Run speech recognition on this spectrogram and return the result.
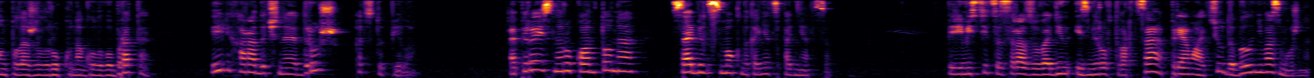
Он положил руку на голову брата, и лихорадочная дрожь отступила. Опираясь на руку Антона, Сабин смог наконец подняться. Переместиться сразу в один из миров Творца прямо отсюда было невозможно.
